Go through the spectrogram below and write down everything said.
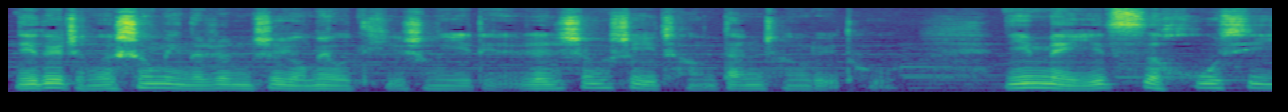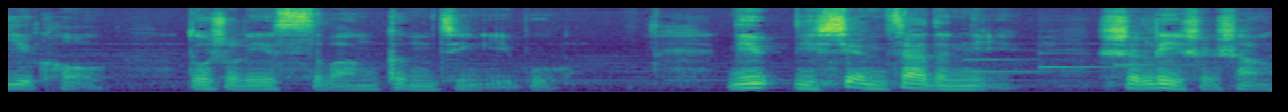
你对整个生命的认知有没有提升一点？人生是一场单程旅途，你每一次呼吸一口，都是离死亡更近一步。你你现在的你，是历史上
